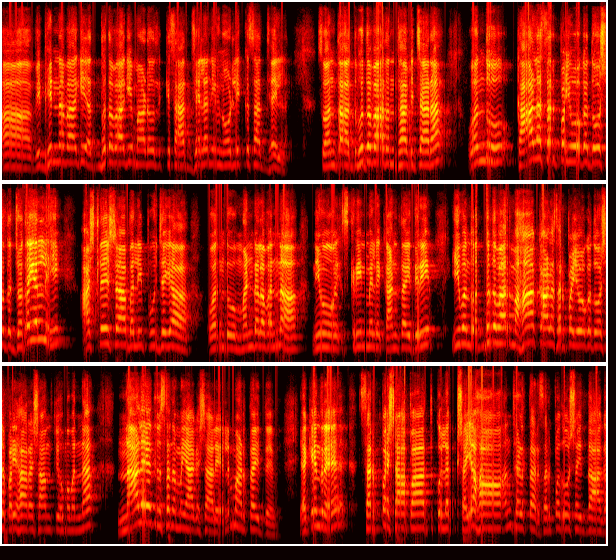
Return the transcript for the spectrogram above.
ಆ, ವಿಭಿನ್ನವಾಗಿ, ಅದ್ಭುತವಾಗಿ ಮಾಡೋದಕ್ಕೆ ಸಾಧ್ಯ ಇಲ್ಲ, ನೀವು ನೋಡ್ಲಿಕ್ಕೆ ಸಾಧ್ಯ ಇಲ್ಲ. ಸೊ ಅಂತ ಅದ್ಭುತವಾದಂತಹ ವಿಚಾರ. ಒಂದು ಕಾಳಸರ್ಪ ಯೋಗ ದೋಷದ ಜೊತೆಯಲ್ಲಿ ಆಶ್ಲೇಷ ಬಲಿ ಪೂಜೆಯ ಒಂದು ಮಂಡಲವನ್ನ ನೀವು ಸ್ಕ್ರೀನ್ ಮೇಲೆ ಕಾಣ್ತಾ ಇದ್ದೀರಿ. ಈ ಒಂದು ಅದ್ಭುತವಾದ ಮಹಾಕಾಳ ಸರ್ಪ ಯೋಗ ದೋಷ ಪರಿಹಾರ ಶಾಂತಿ ಹೋಮವನ್ನ ನಾಳೆ ದಿವಸ ನಮ್ಮ ಯಾಗಶಾಲೆಯಲ್ಲಿ ಮಾಡ್ತಾ ಇದ್ದೇವೆ. ಯಾಕೆಂದ್ರೆ ಸರ್ಪ ಶಾಪಾತ್ ಕುಲ ಕ್ಷಯ ಅಂತ ಹೇಳ್ತಾರೆ. ಸರ್ಪದೋಷ ಇದ್ದಾಗ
